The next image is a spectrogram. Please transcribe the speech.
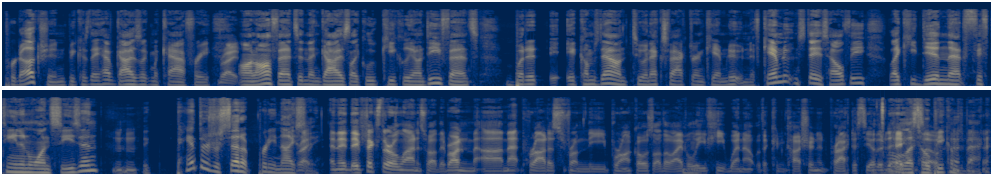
production because they have guys like McCaffrey Right. on offense, and then guys like Luke Kuechly on defense. But it it- comes down to an X factor in Cam Newton. If Cam Newton stays healthy, like he did in that 15 and one season, the Panthers are set up pretty nicely. Mm-hmm. Right, and they, they fixed their own line as well. They brought in uh, Matt Paradis from the Broncos, although I believe he went out with a concussion in practice the other day. Well, let's so- hope he comes back.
